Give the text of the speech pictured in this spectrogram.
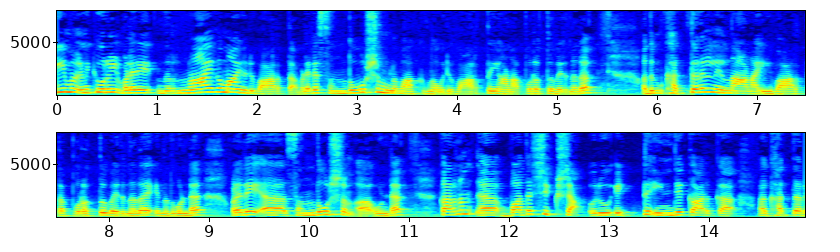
ഈ മണിക്കൂറിൽ വളരെ നിർണായകമായ ഒരു വാർത്ത വളരെ സന്തോഷമുളവാക്കുന്ന ഒരു വാർത്തയാണ് പുറത്തു വരുന്നത്. അതും ഖത്തറിൽ നിന്നാണ് ഈ വാർത്ത പുറത്തു വരുന്നത് എന്നതുകൊണ്ട് വളരെ സന്തോഷം ഉണ്ട്. കാരണം വധശിക്ഷ ഒരു എട്ട് ഇന്ത്യക്കാർക്ക് ഖത്തർ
